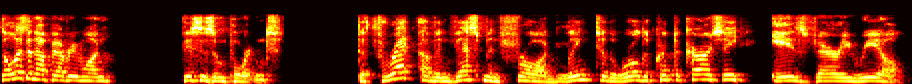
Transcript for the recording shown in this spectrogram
So listen up, everyone. This is important. The threat of investment fraud linked to the world of cryptocurrency is very real.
